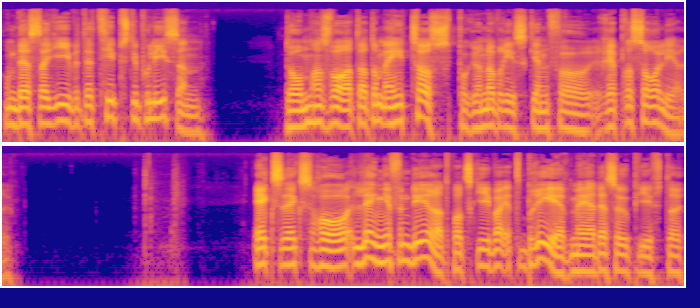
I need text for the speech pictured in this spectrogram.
om dessa givit ett tips till polisen. De har svarat att de ej törs på grund av risken för repressalier. XX har länge funderat på att skriva ett brev med dessa uppgifter,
